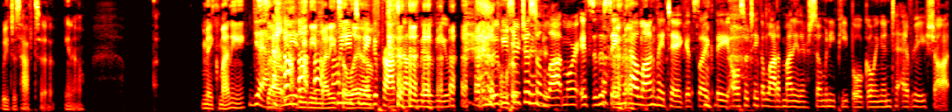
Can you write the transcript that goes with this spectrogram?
we just have to, you know, make money. Yeah. So we need money we to need live. to make a profit on the movie. And movies are just a lot more. It's the same with how long they take. It's like they also take a lot of money. There's so many people going into every shot,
